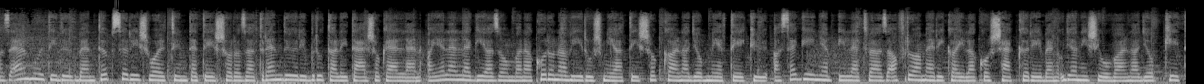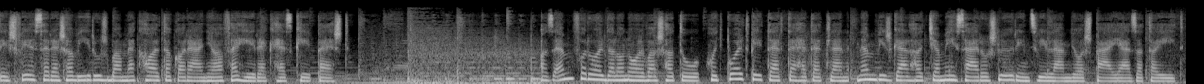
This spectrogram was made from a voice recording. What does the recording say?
Az elmúlt időkben többször is volt tüntetés sorozat rendőri brutalitások ellen, a jelenlegi azonban a koronavírus miatt is sokkal nagyobb mértékű, a szegényebb, illetve az afroamerikai lakosság körében ugyanis jóval nagyobb, két és félszeres a vírusban meghaltak aránya a fehérekhez képest. Az M4 oldalon olvasható, hogy Polt Péter tehetetlen, nem vizsgálhatja Mészáros Lőrinc villámgyors pályázatait.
